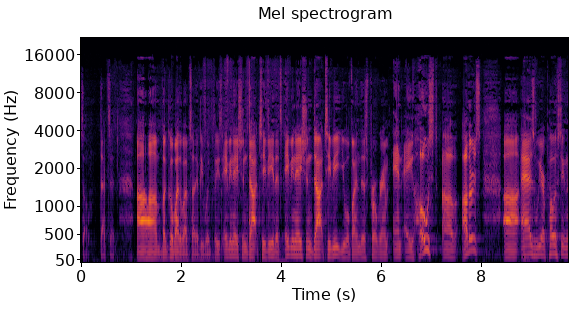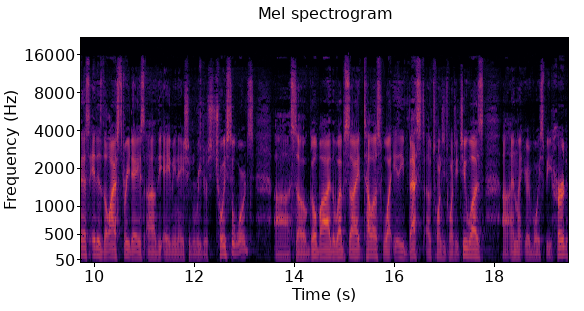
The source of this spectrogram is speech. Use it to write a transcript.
So that's it. Um, but go by the website if you would, please. Avnation.tv. That's avnation.tv. You will find this program and a host of others. Uh, as we are posting this, it is the last three days of the AV Nation Readers' Choice Awards. Uh, so go by the website, tell us what the best of 2022 was, uh, and let your voice be heard.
